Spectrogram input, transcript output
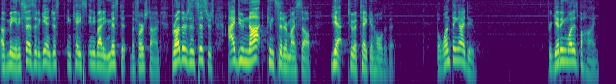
of me. And he says it again just in case anybody missed it the first time. Brothers and sisters, I do not consider myself yet to have taken hold of it. But one thing I do, forgetting what is behind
